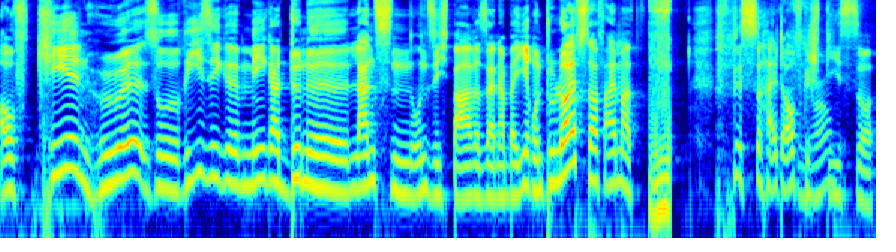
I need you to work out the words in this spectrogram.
auf Kehlenhöhe so riesige, mega dünne Lanzen, unsichtbare seiner Barriere und du läufst auf einmal, bist du halt aufgespießt so.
